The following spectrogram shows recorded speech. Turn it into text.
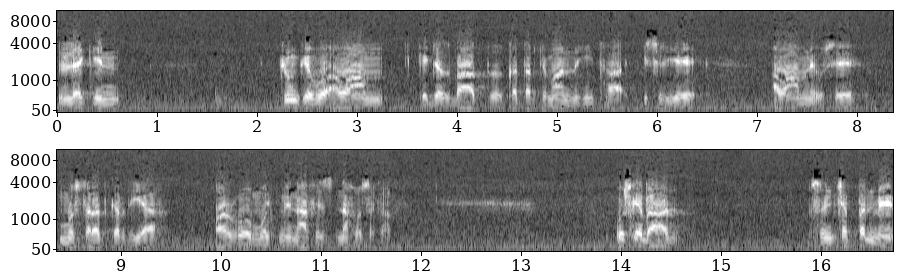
لیکن چونکہ وہ عوام کے جذبات کا ترجمان نہیں تھا، اس لیے عوام نے اسے مسترد کر دیا اور وہ ملک میں نافذ نہ ہو سکا۔ اس کے بعد سن چھپن میں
